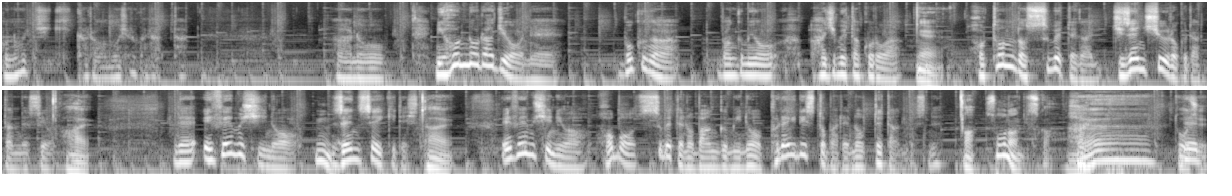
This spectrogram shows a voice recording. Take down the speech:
この時期から面白くなった。あの日本のラジオはね僕が番組を始めた頃はうんえ。ほとんど全てが事前収録だったんですよ。えはいで FMC のうん。全盛期でした、はい。FMC にはほぼ全ての番組のプレイリストまで載ってたんですね。あそうなんですか、はい。当時。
